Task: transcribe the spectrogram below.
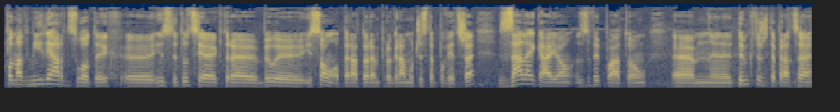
Ponad miliard złotych instytucje, które były i są operatorem programu Czyste Powietrze, zalegają z wypłatą tym, którzy tę pracę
